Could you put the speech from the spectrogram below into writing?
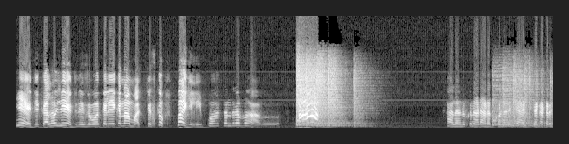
ఏది కలో ఏది నిజమో తెలియక నా మస్తిష్కం పగిలిపోతుందిరా బాబు. ఆ! కళ అనుకున్నాడు అడగకుండానే చాచిగట్టు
